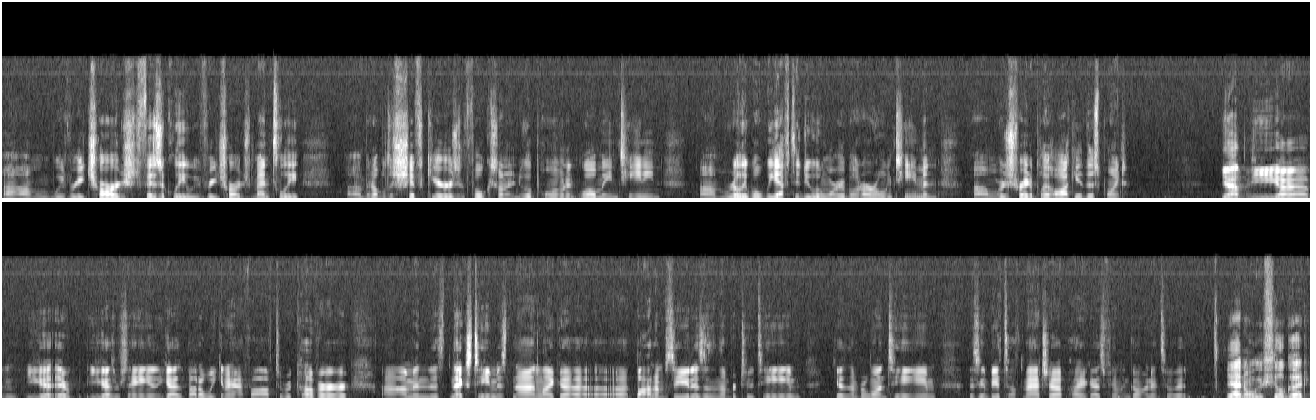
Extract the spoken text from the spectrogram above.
Um, we've recharged physically, we've recharged mentally, uh, been able to shift gears and focus on a new opponent while maintaining um, really what we have to do and worry about our own team. And um, we're just ready to play hockey at this point. Yeah, the um, you guys, you guys were saying you guys about a week and a half off to recover, um, and this next team is not like a, a, a bottom seed. This is the number two team. You guys number one team. This is gonna be a tough matchup. How you guys feeling going into it? Yeah, no, we feel good.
